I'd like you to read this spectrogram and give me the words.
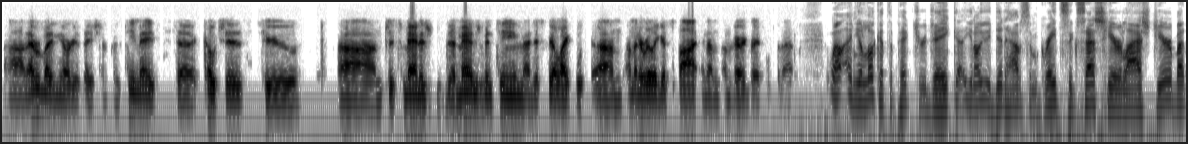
um, everybody in the organization, from teammates to coaches to um, just manage the management team. I just feel like um, I'm in a really good spot, and I'm, I'm very grateful for that. Well, and you look at the picture, Jake. Uh, you know, you did have some great success here last year, but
